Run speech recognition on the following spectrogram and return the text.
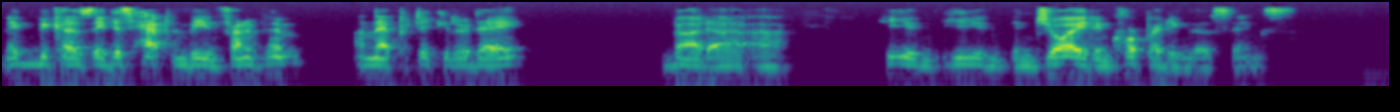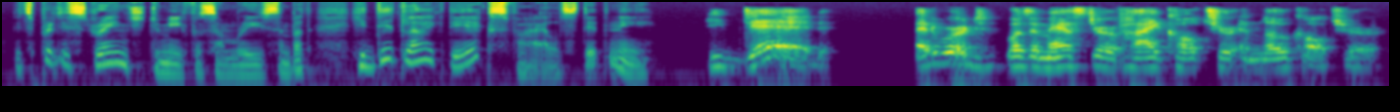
Maybe because they just happened to be in front of him on that particular day. But uh, uh he he enjoyed incorporating those things. It's pretty strange to me for some reason, but he did like the X Files, didn't he? He did. Edward was a master of high culture and low culture.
